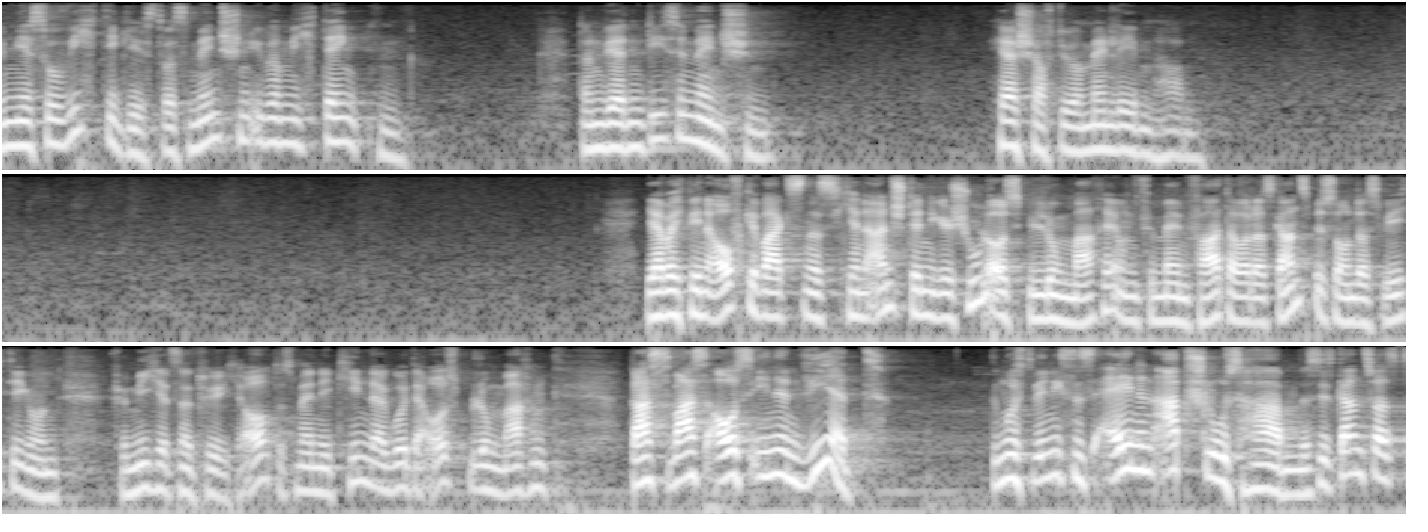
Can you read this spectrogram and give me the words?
wenn mir so wichtig ist, was Menschen über mich denken, dann werden diese Menschen Herrschaft über mein Leben haben. Ja, aber ich bin aufgewachsen, dass ich eine anständige Schulausbildung mache und für meinen Vater war das ganz besonders wichtig und für mich jetzt natürlich auch, dass meine Kinder gute Ausbildung machen. Das, was aus ihnen wird. Du musst wenigstens einen Abschluss haben. Das ist ganz was,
